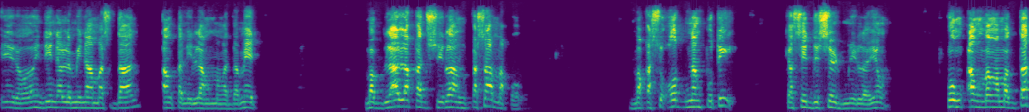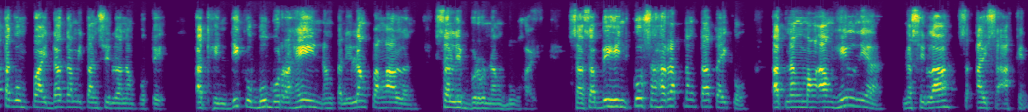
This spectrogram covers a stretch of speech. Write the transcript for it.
you know, hindi nila minamasdan ang kanilang mga damit maglalakad silang kasama ko, makasuot ng puti, kasi deserve nila yon. Kung ang mga magtatagumpay, dadamitan sila ng puti, at hindi ko buburahin ang kanilang pangalan sa libro ng buhay. Sasabihin ko sa harap ng tatay ko at ng mga anghel niya na sila ay sa akin.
